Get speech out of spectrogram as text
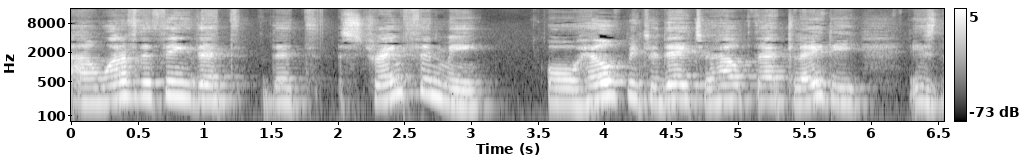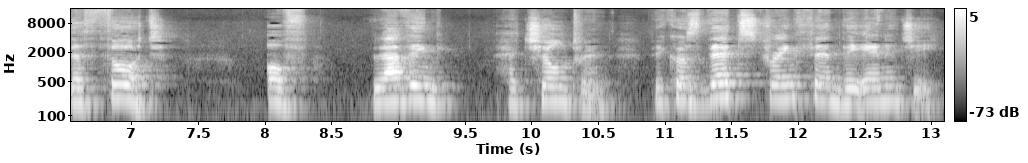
uh, one of the things that, that strengthened me or helped me today to help that lady is the thought of loving her children because that strengthened the energy.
